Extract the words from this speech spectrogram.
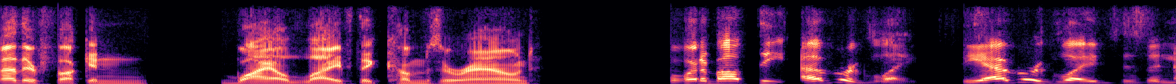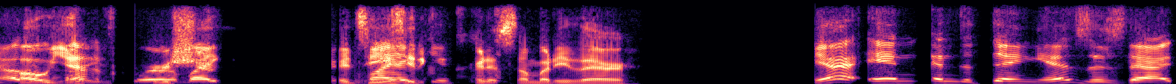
other fucking wildlife that comes around. What about the Everglades? The Everglades is another oh, yeah, where sure. like it's like, easy to get somebody there. Yeah, and and the thing is, is that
